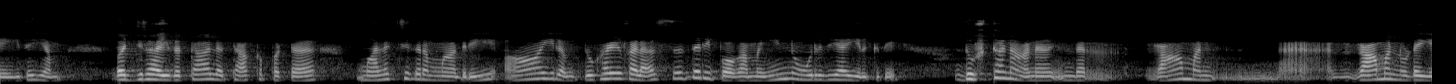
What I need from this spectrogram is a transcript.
என் இதயம் வஜ்ராயுதத்தால் தாக்கப்பட்ட மலைச்சிகரம் மாதிரி ஆயிரம் துகள்களை சிதறி போகாமல் இன்னும் உறுதியாக இருக்குதே. துஷ்டனான இந்த ராமன் ராமனுடைய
